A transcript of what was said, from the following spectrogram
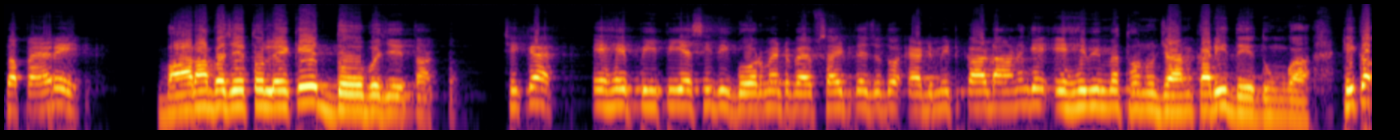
ਦੁਪਹਿਰੇ 12 ਵਜੇ ਤੋਂ ਲੈ ਕੇ 2 ਵਜੇ ਤੱਕ। ਠੀਕ ਹੈ? ਇਹ ਪੀਪੀਐਸਸੀ ਦੀ ਗਵਰਨਮੈਂਟ ਵੈਬਸਾਈਟ ਤੇ ਜਦੋਂ ਐਡਮਿਟ ਕਾਰਡ ਆਣਗੇ, ਇਹ ਵੀ ਮੈਂ ਤੁਹਾਨੂੰ ਜਾਣਕਾਰੀ ਦੇ ਦੂੰਗਾ। ਠੀਕ ਹੈ?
